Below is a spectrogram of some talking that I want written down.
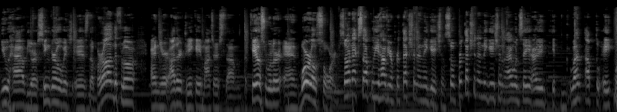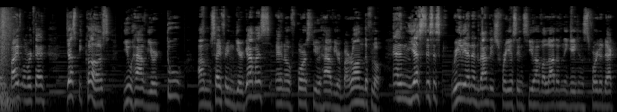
you have your Synchro which is the Baronne de Fleur and your other 3k monsters, um, the Chaos Ruler and Borrelsword. So next up, we have your Protection and Negation. So Protection and Negation, I would say I, it went up to 8.5 over 10 just because you have your two um, PSY-Framegear Gammas, and of course you have your Baronne de Fleur. And yes, this is really an advantage for you since you have a lot of negations for the deck,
